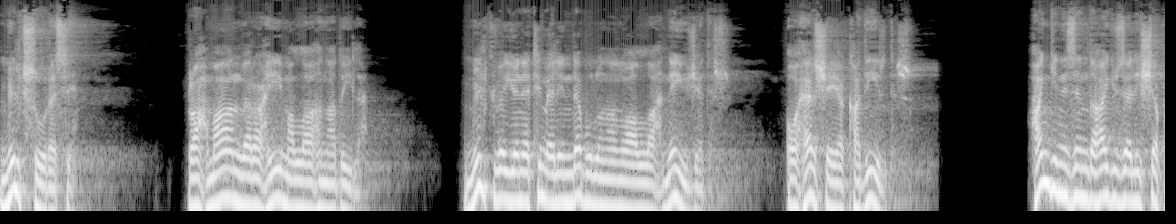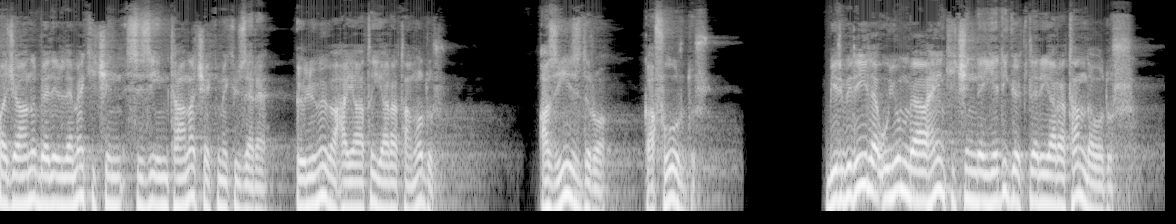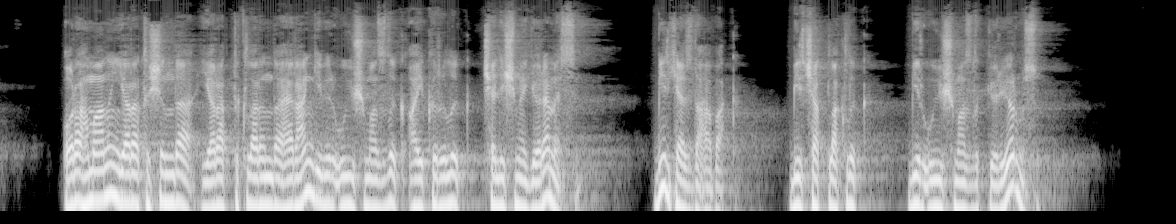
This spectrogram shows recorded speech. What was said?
Mülk Suresi Rahman ve Rahim Allah'ın adıyla Mülk ve yönetim elinde bulunan o Allah ne yücedir. O her şeye kadirdir. Hanginizin daha güzel iş yapacağını belirlemek için sizi imtihana çekmek üzere ölümü ve hayatı yaratan O'dur. Azizdir O, gafurdur. Birbiriyle uyum ve ahenk içinde yedi gökleri yaratan da O'dur. O Rahman'ın yaratışında, yarattıklarında herhangi bir uyuşmazlık, aykırılık, çelişme göremezsin. Bir kez daha bak. Bir çatlaklık, bir uyuşmazlık görüyor musun?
